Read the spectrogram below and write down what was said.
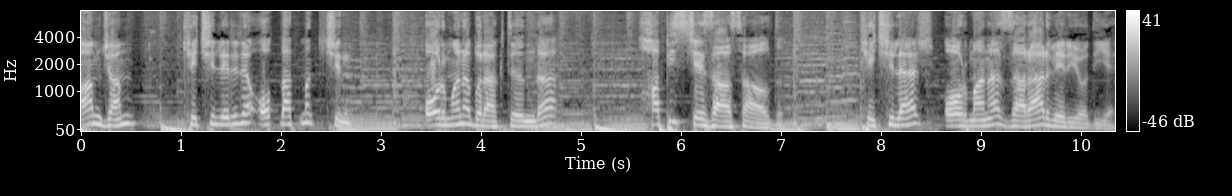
Amcam keçilerini otlatmak için ormana bıraktığında hapis cezası aldı. Keçiler ormana zarar veriyor diye.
